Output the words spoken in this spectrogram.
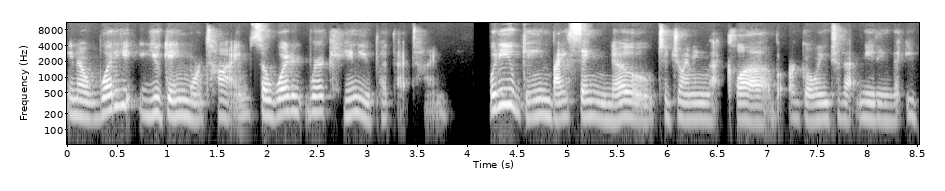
You know what do you you gain more time? So what where can you put that time what do you gain by saying no to joining that club or going to that meeting that you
